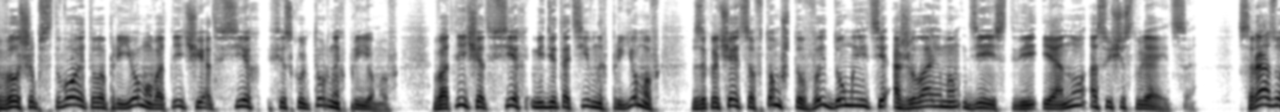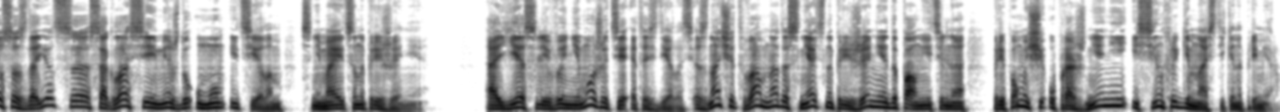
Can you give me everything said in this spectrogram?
Волшебство этого приема, в отличие от всех физкультурных приемов, в отличие от всех медитативных приемов, заключается в том, что вы думаете о желаемом действии, и оно осуществляется. Сразу создается согласие между умом и телом, снимается напряжение. А если вы не можете это сделать, значит, вам надо снять напряжение дополнительно при помощи упражнений и синхрогимнастики, например.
